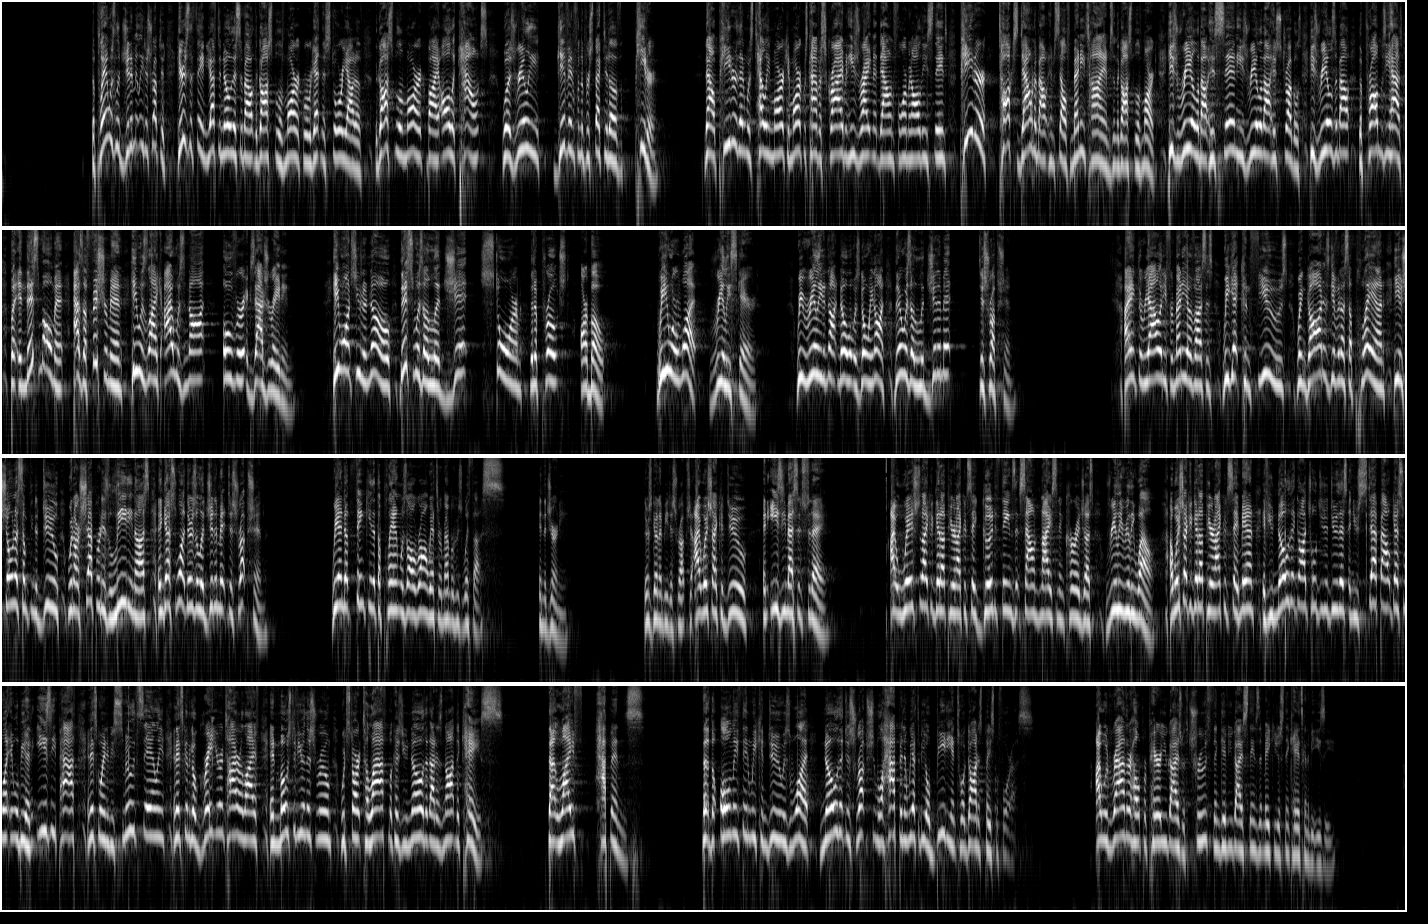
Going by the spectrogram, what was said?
The plan was legitimately disrupted. Here's the thing you have to know this about the Gospel of Mark, where we're getting this story out of. The Gospel of Mark, by all accounts, was really given from the perspective of Peter. Now, Peter then was telling Mark, and Mark was kind of a scribe, and he's writing it down for him and all these things. Peter talks down about himself many times in the Gospel of Mark. He's real about his sin, he's real about his struggles, he's real about the problems he has. But in this moment, as a fisherman, he was like, I was not over exaggerating. He wants you to know this was a legit storm that approached our boat. We were what? Really scared. We really did not know what was going on. There was a legitimate disruption. I think the reality for many of us is we get confused when God has given us a plan. He has shown us something to do when our shepherd is leading us. And guess what? There's a legitimate disruption. We end up thinking that the plan was all wrong. We have to remember who's with us in the journey. There's going to be disruption. I wish I could do an easy message today. I wish that I could get up here and I could say good things that sound nice and encourage us really, really well. I wish I could get up here and I could say, man, if you know that God told you to do this and you step out, guess what? It will be an easy path and it's going to be smooth sailing and it's going to go great your entire life. And most of you in this room would start to laugh because you know that that is not the case. That life happens. The, the only thing we can do is what? Know that disruption will happen and we have to be obedient to what God has placed before us. I would rather help prepare you guys with truth than give you guys things that make you just think, hey, it's going to be easy.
